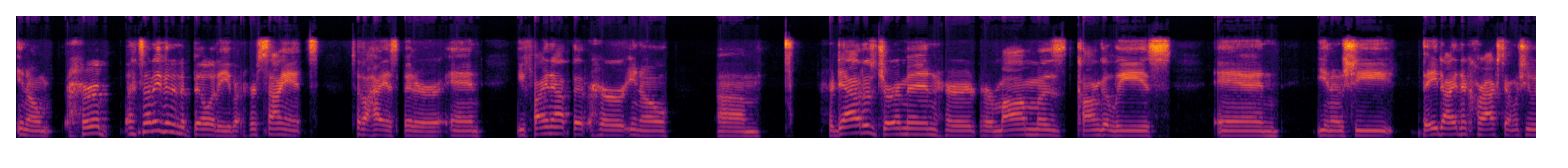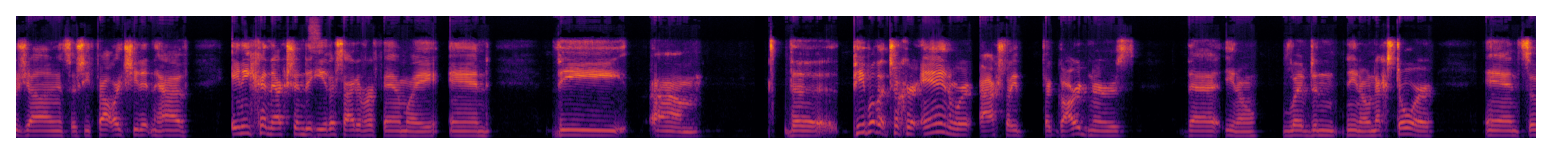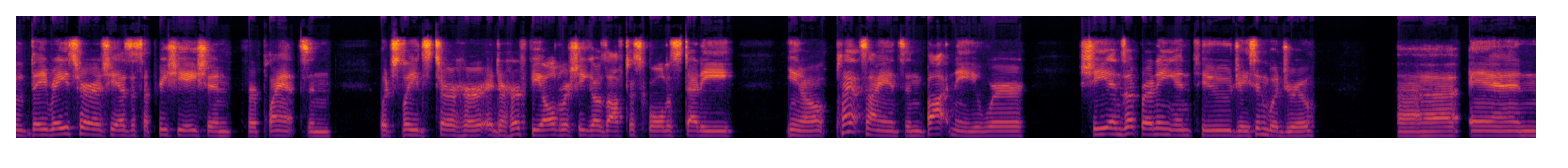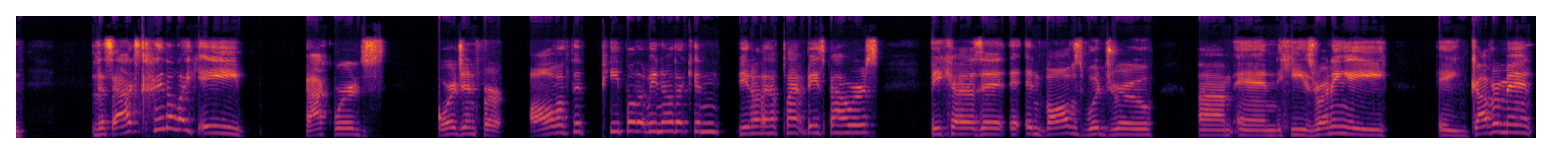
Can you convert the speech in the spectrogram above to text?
you know her it's not even an ability but her science to the highest bidder. And you find out that her you know um her dad was german her her mom was congolese and you know she they died in a car accident when she was young and so she felt like she didn't have any connection to either side of her family. And the um the people that took her in were actually the gardeners that you know lived in you know next door and so they raise her and she has this appreciation for plants and which leads to her into her field where she goes off to school to study you know plant science and botany where she ends up running into jason woodrue uh, and this acts kind of like a backwards origin for all of the people that we know that can you know that have plant-based powers because it, it involves woodrue um, and he's running a a government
